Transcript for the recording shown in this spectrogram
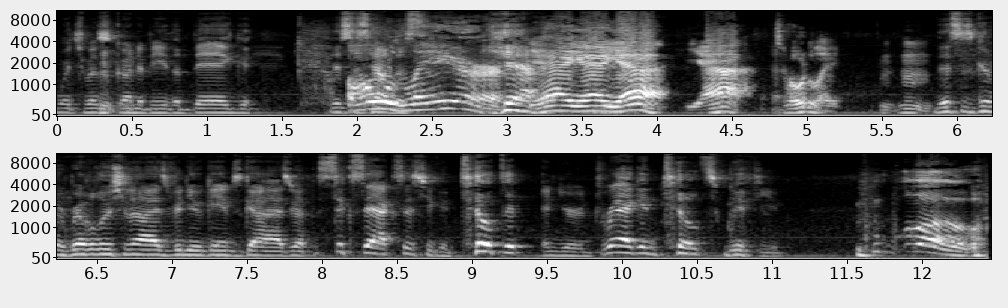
which was going to be the big. This is oh, how this, Lair. Yeah. yeah, yeah, yeah, yeah. Totally. hmm This is going to revolutionize video games, guys. You have the six axis, you can tilt it, and your dragon tilts with you. Whoa,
